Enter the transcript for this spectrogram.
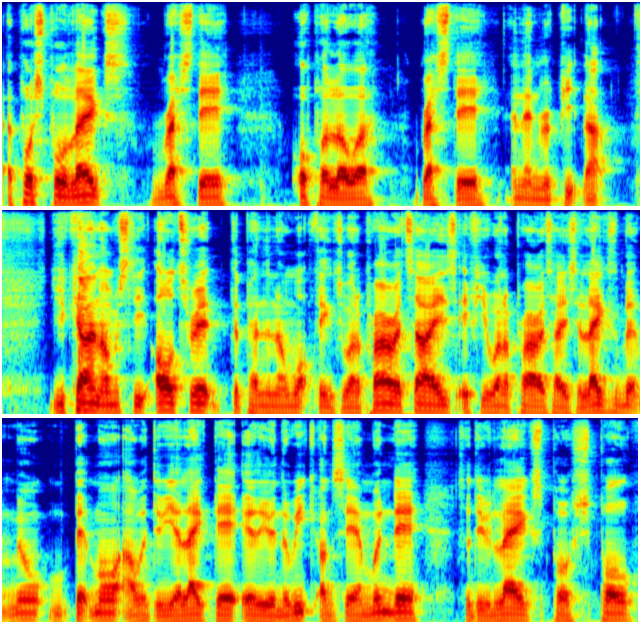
a push pull legs, rest day, upper lower, rest day, and then repeat that. You can obviously alter it depending on what things you want to prioritize. If you want to prioritize your legs a bit more, bit more, I would do your leg day earlier in the week on say a Monday. So do legs, push, pull.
